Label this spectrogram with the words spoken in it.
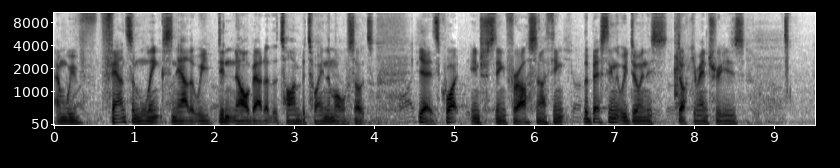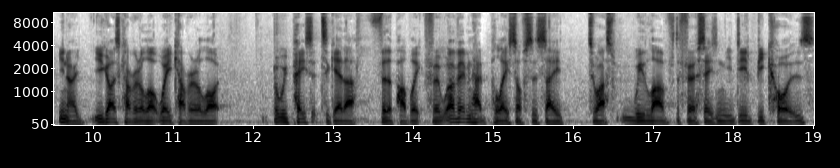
and we've found some links now that we didn't know about at the time between them all. So it's, yeah, it's quite interesting for us. And I think the best thing that we do in this documentary is, you know, you guys cover it a lot, we cover it a lot, but we piece it together for the public. For, I've even had police officers say to us, "We love the first season you did because."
